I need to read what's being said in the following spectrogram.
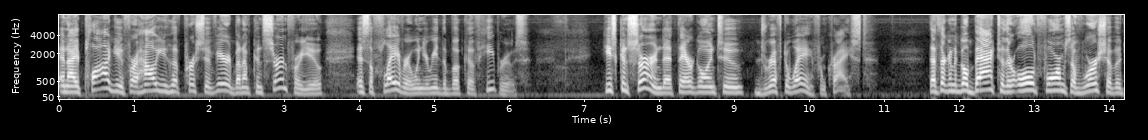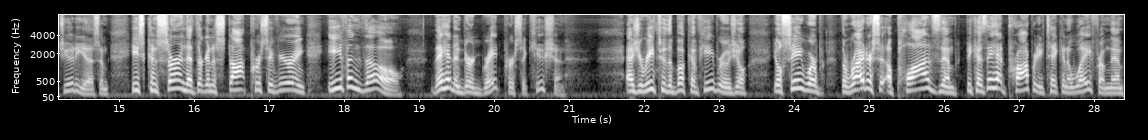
and I applaud you for how you have persevered, but I'm concerned for you is the flavor when you read the book of Hebrews. He's concerned that they're going to drift away from Christ that they're going to go back to their old forms of worship of Judaism. He's concerned that they're going to stop persevering, even though they had endured great persecution. As you read through the book of Hebrews, you'll, you'll see where the writer applauds them because they had property taken away from them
